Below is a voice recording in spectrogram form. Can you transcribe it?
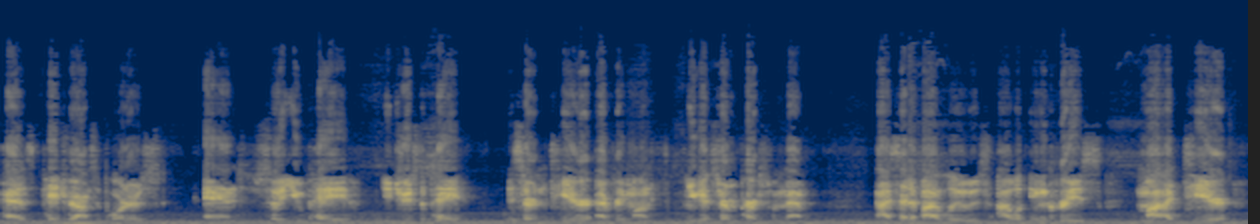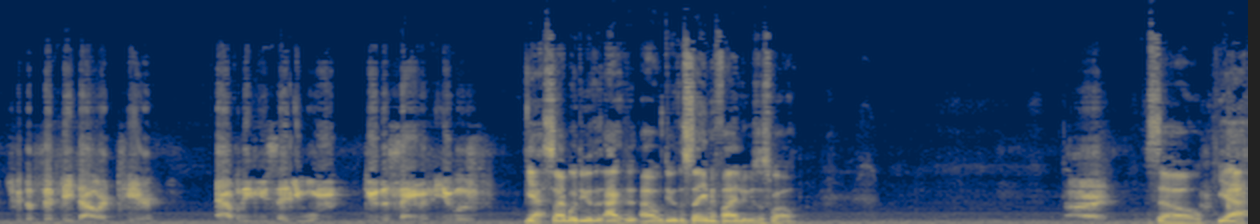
has Patreon supporters, and so you pay, you choose to pay a certain tier every month, and you get certain perks from them. I said, if I lose, I will increase my tier to the $50 tier. And I believe you said you will do the same if you lose. Yes, I will do. The, I, I will do the same if I lose as well. All right. So yeah.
